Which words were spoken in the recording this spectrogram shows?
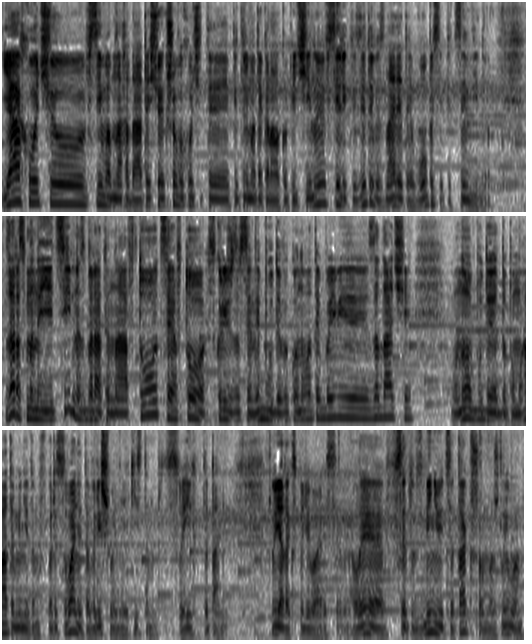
Я хочу всім вам нагадати, що якщо ви хочете підтримати канал Копійчиною, всі реквізити ви знайдете в описі під цим відео. Зараз в мене є ціль назбирати на авто. Це авто, скоріш за все, не буде виконувати бойові задачі. Воно буде допомагати мені там в пересуванні та вирішуванні якихось там своїх питань. Ну я так сподіваюся, але все тут змінюється так, що можливо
